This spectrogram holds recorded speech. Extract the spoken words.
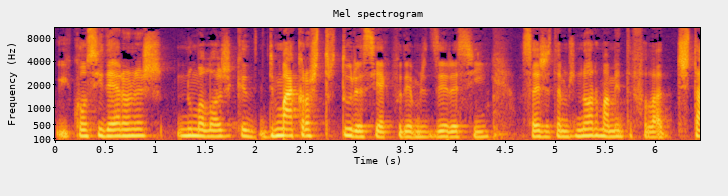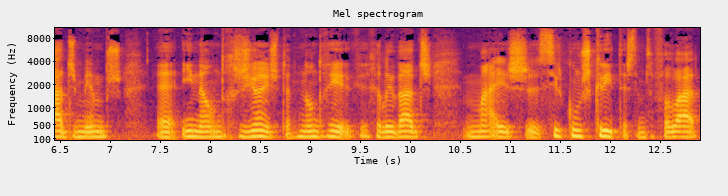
e consideram-nas numa lógica de macroestrutura, se é que podemos dizer assim. Ou seja, estamos normalmente a falar de Estados-membros uh, e não de regiões, portanto, não de re realidades mais uh, circunscritas. Estamos a falar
